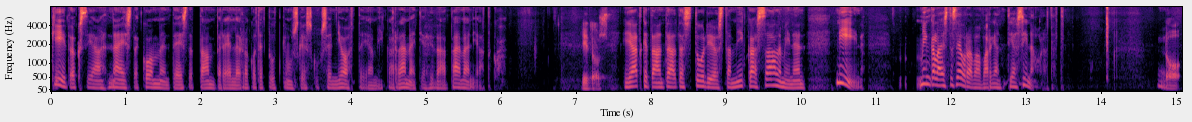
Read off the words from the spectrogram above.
Kiitoksia näistä kommenteista Tampereelle rokotetutkimuskeskuksen johtaja Mika Rämet ja hyvää päivän jatkoa. Kiitos. Ja jatketaan täältä studiosta Mika Salminen. Niin, minkälaista seuraavaa varianttia sinä odotat? No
